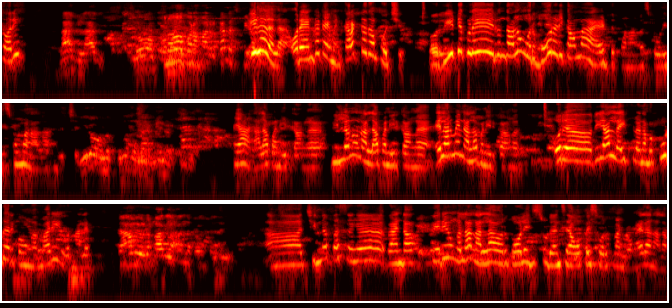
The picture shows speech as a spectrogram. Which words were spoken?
சாரி இல்ல இல்ல இல்ல ஒரு என்டர்டைன்மெண்ட் கரெக்டா தான் போச்சு. ஒரு வீட்டுக்குள்ளேயே இருந்தாலும் ஒரு போர் அடிக்காம எடுத்துட்டு போனாங்க ஸ்டோரிஸ் ரொம்ப நல்லா இருந்துச்சு. யா நல்லா பண்ணிருக்காங்க. வில்லனும் நல்லா பண்ணிருக்காங்க. எல்லாருமே நல்லா பண்ணிருக்காங்க. ஒரு ரியல் லைஃப்ல நம்ம கூட இருக்கவங்க மாதிரி ஒரு நல்ல சின்ன பசங்க வேண்டாம். பெரியவங்க எல்லாம் நல்லா ஒரு காலேஜ் ஸ்டூடெண்ட்ஸ் ஆஃபீஸ் ஒர்க் பண்றவங்க எல்லாம் நல்லா.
